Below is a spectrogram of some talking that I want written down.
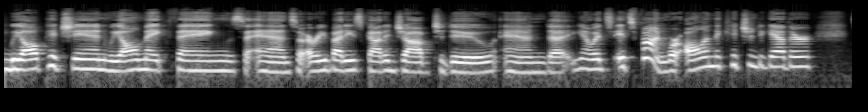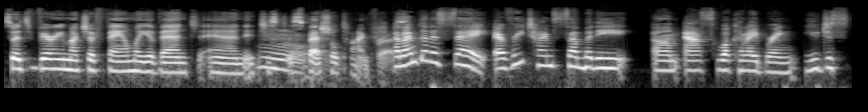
we all pitch in, we all make things, and so everybody's got a job to do, and uh, you know, it's it's fun. We're all in the kitchen together, so it's very much a family event, and it's just a special time for us. and i'm going to say every time somebody um, asks what can i bring you just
